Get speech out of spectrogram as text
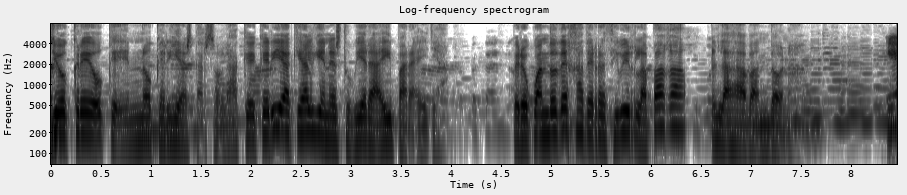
Yo creo que no quería estar sola, que quería que alguien estuviera ahí para ella. Pero cuando deja de recibir la paga, la abandona. Uh,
